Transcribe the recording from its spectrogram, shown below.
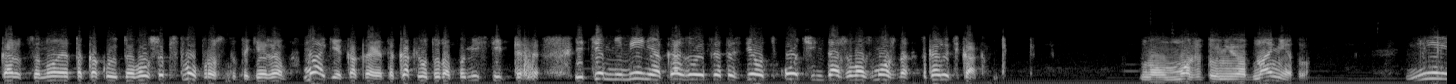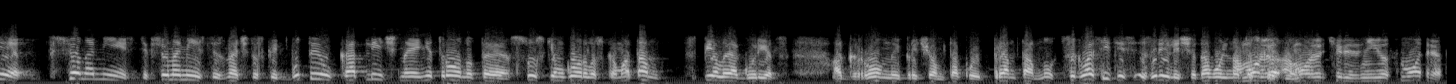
Кажется, ну это какое-то волшебство просто, такие же магия какая-то, как его туда поместить-то? И тем не менее, оказывается, это сделать очень даже возможно. Скажите, как? Ну, может, у нее дна нету? Нет, все на месте, все на месте, значит, так сказать, бутылка отличная, нетронутая, с узким горлышком, а там спелый огурец, огромный причем такой, прям там, ну, согласитесь, зрелище довольно... А может, а ну, может через нее смотрят?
